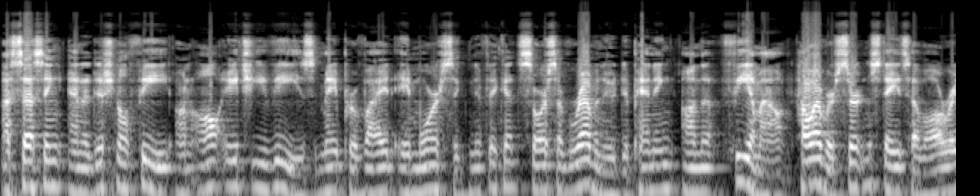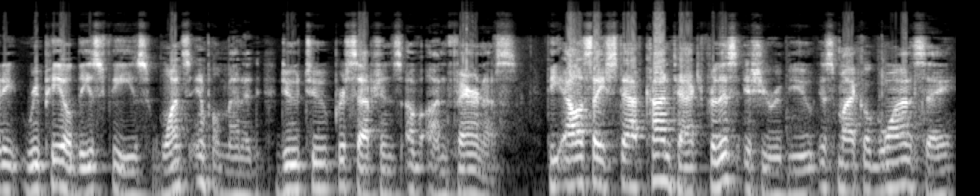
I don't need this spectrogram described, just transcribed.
Assessing an additional fee on all HEVs may provide a more significant source of revenue depending on the fee amount. However, certain states have already repealed these fees once implemented due to perceptions of unfairness. The LSA staff contact for this issue review is Michael Guance,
